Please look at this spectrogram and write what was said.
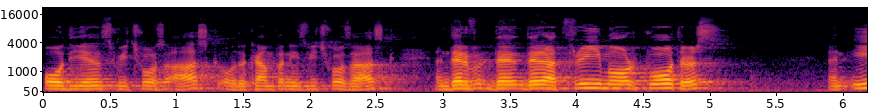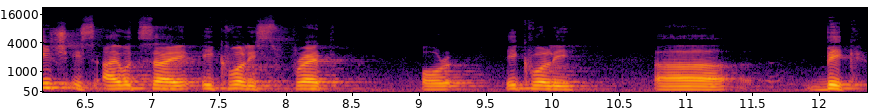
audience which was asked, or the companies which was asked. And there, there, there are three more quarters, and each is, I would say, equally spread or equally uh, big.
